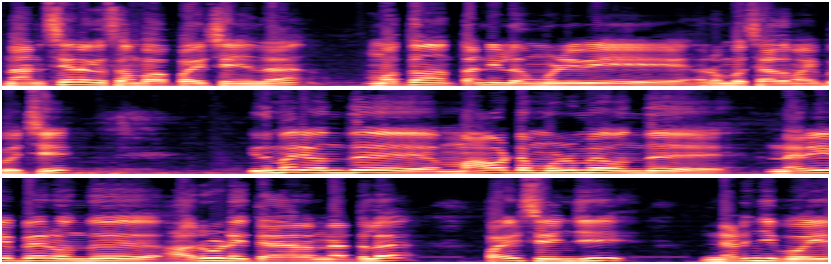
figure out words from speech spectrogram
நான் சீரக சம்பா பயிர் செய்தேன் மொத்தம் தண்ணியில் முழுவி ரொம்ப சேதமாகி போச்சு. இது மாதிரி வந்து மாவட்டம் முழுமே வந்து நிறைய பேர் வந்து அறுவடை தயாரான நேரத்தில் பயிர் செஞ்சு நடைஞ்சு போய்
